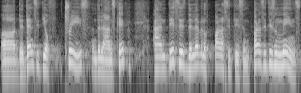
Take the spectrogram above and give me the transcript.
uh, the density of trees in the landscape, and this is the level of parasitism. Parasitism means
